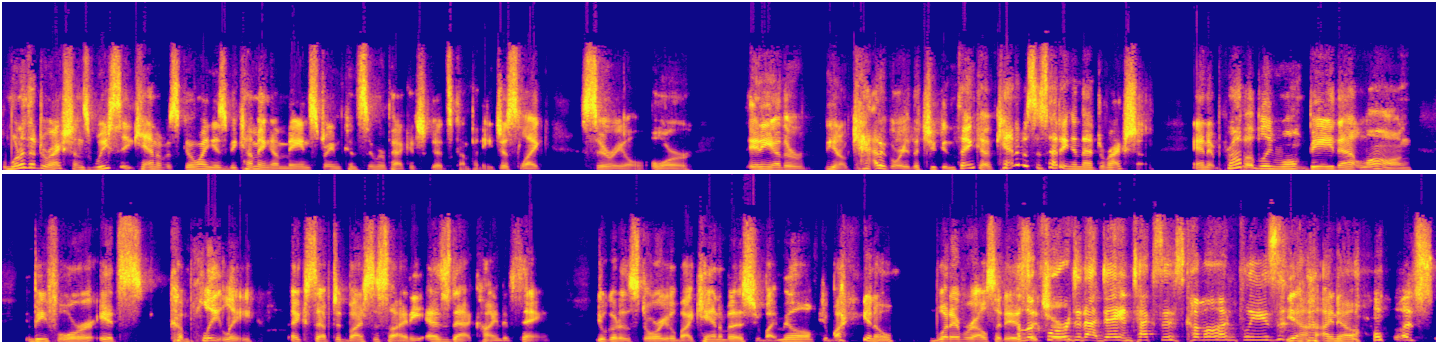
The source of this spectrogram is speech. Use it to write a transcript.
One of the directions we see cannabis going is becoming a mainstream consumer packaged goods company, just like cereal or any other, you know, category that you can think of. Cannabis is heading in that direction. And it probably won't be that long before it's completely accepted by society as that kind of thing. You'll go to the store, you'll buy cannabis, you'll buy milk, you'll buy, you know, whatever else it is. I look forward to that day in Texas. Come on, please. yeah, I know. let's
